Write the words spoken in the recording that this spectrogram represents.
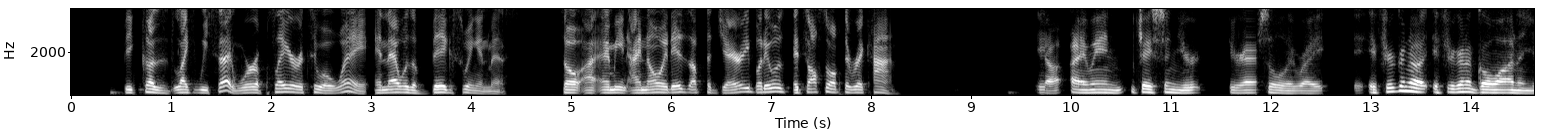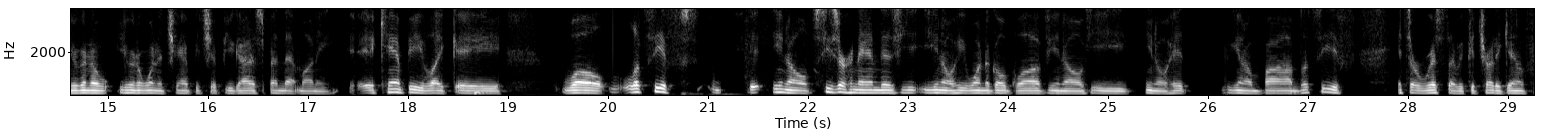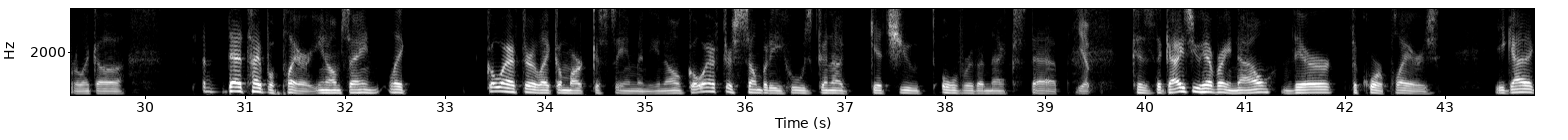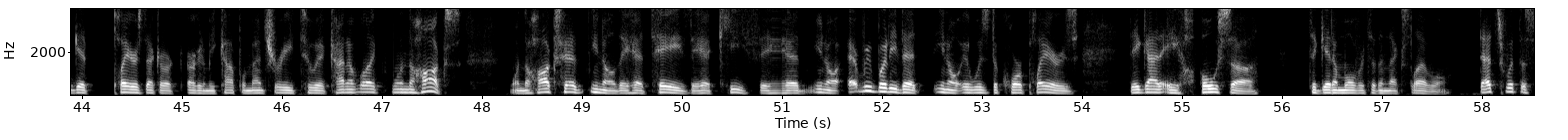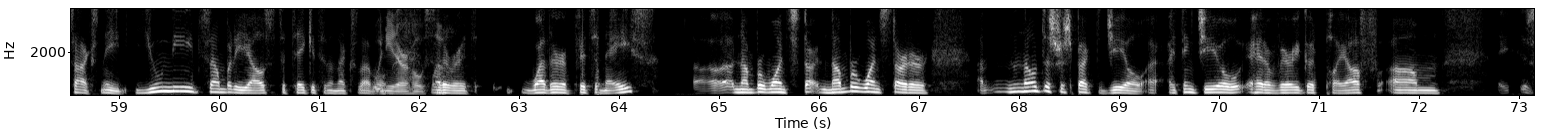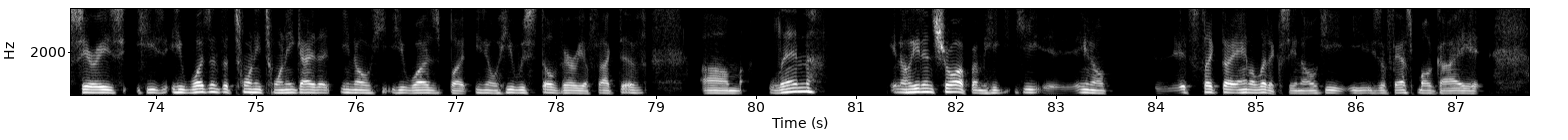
because, like we said, we're a player or two away, and that was a big swing and miss. So I, I mean, I know it is up to Jerry, but it was it's also up to Rick Hahn. Yeah, I mean, Jason, you're you're absolutely right. if you're gonna if you're gonna go on and you're gonna you're gonna win a championship, you got to spend that money. It can't be like a well. Let's see if you know Cesar Hernandez. He you know he won a Gold Glove. You know he you know hit you know bomb. Let's see if it's a risk that we could try to get him for like a, a that type of player. You know what I'm saying? Like go after like a Marcus Semien. You know, go after somebody who's gonna get you over the next step. Yep because the guys you have right now, they're the core players. You got to get players that are, are going to be complementary to it, kind of like when the Hawks, when the Hawks had, you know, they had Toews, they had Keith, they had, you know, everybody that, you know, it was the core players. They got a Hossa to get them over to the next level. That's what the Sox need. You need somebody else to take it to the next level. We need our Hossa. Whether it's whether if it's an ace, uh, number one start, number one starter um, no disrespect to Gio. I, I, think Gio had a very good playoff um, series. He's he wasn't the 2020 guy that you know he, he was, but you know he was still very effective. Um, Lynn, you know, he didn't show up. I mean, he he you know it's like the analytics, you know, he he's a fastball guy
